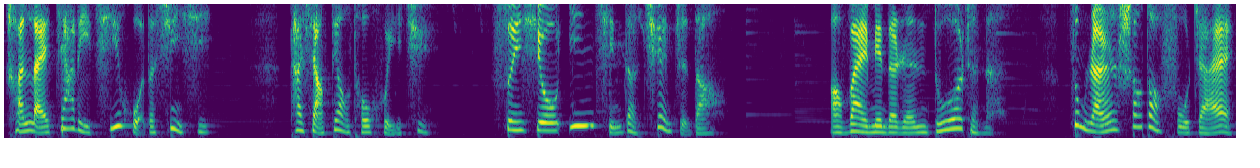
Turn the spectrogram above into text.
传来家里起火的讯息，他想掉头回去。孙修殷勤地劝止道：“啊，外面的人多着呢，纵然烧到府宅，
